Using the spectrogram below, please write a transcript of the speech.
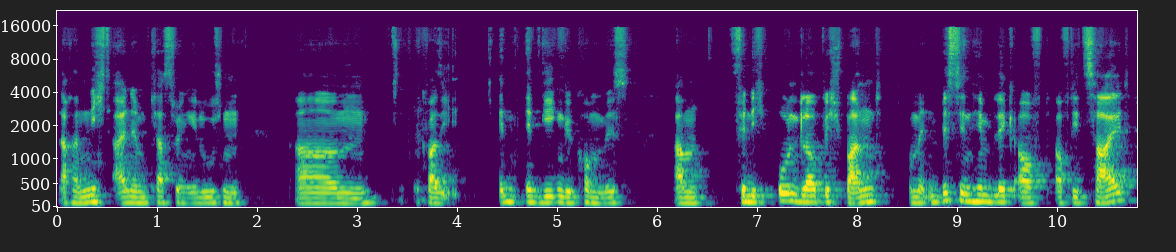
nachher nicht einem Clustering Illusion ähm, quasi in, entgegengekommen ist, ähm, finde ich unglaublich spannend und mit ein bisschen Hinblick auf, auf die Zeit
